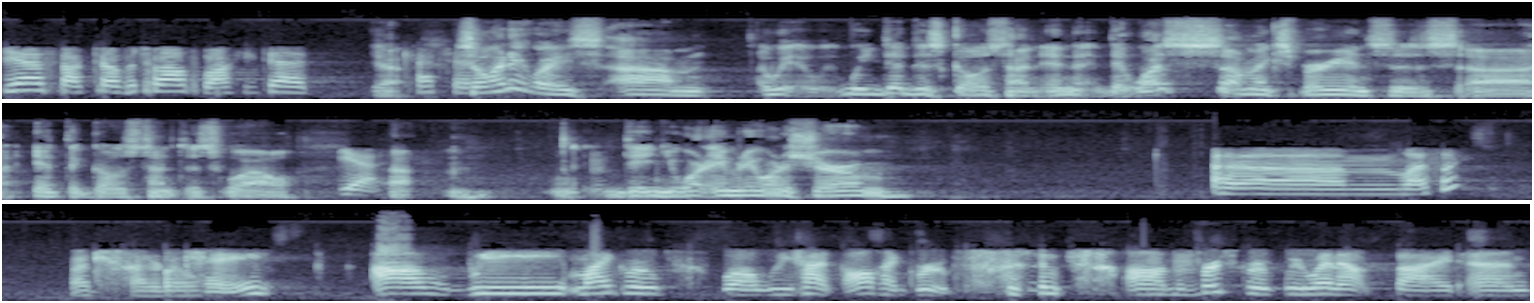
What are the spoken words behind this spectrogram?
yes, October twelfth, Walking Dead. yeah. Catch it. So, anyways, um, we we did this ghost hunt, and there was some experiences uh, at the ghost hunt as well. Yes. Uh, Did you want anybody want to share them? um, Leslie, I, I don't know. Okay. Um, we, my group, well, we had all had groups. um, mm-hmm. The first group, we went outside and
